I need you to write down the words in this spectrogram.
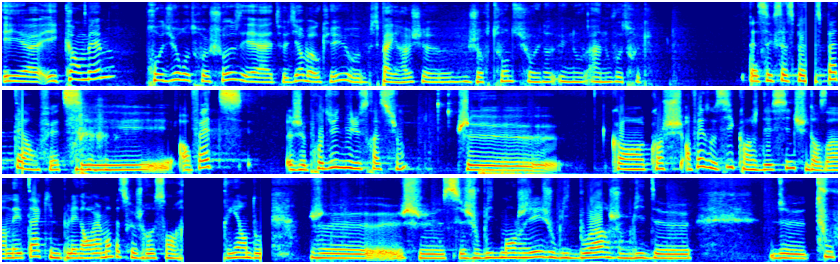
et, et quand même produire autre chose et à te dire, bah ok, euh, c'est pas grave, je, je retourne sur une, une- un nouveau truc. Bah, c'est que ça se passe pas de tête en fait. C'est en fait, je produis une illustration. Je quand, quand je en fait aussi quand je dessine, je suis dans un état qui me plaît énormément parce que je ressens rien d'autre. Je je- j'oublie de manger, j'oublie de boire, j'oublie de de tout.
